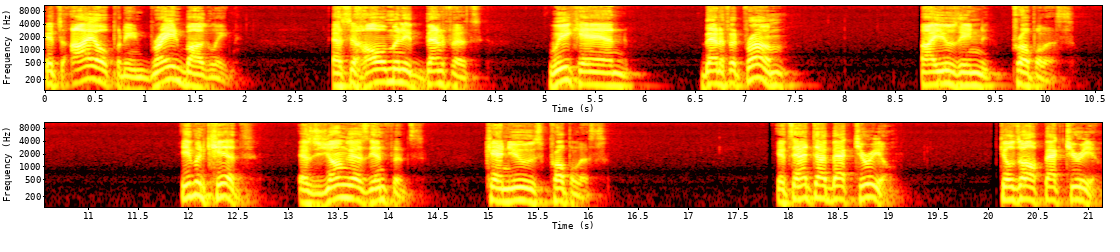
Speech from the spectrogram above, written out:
It's eye-opening, brain-boggling as to how many benefits we can benefit from by using propolis. Even kids, as young as infants, can use propolis. It's antibacterial, kills off bacteria.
